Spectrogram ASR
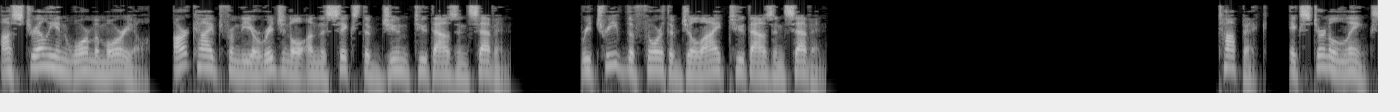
Australian War Memorial. Archived from the original on 6 June 2007. Retrieved 4 July 2007. External links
